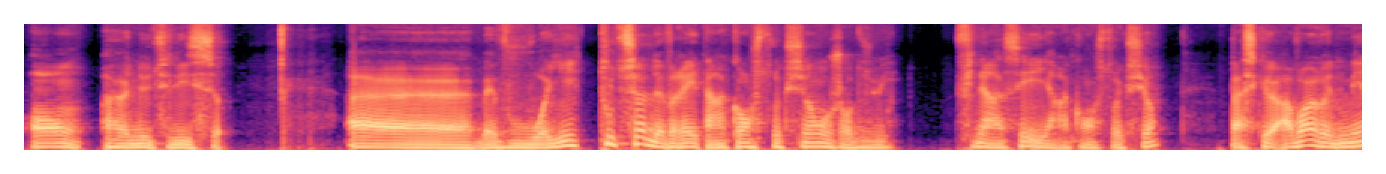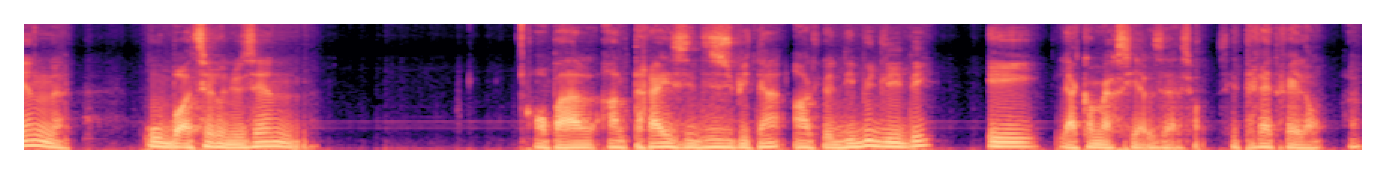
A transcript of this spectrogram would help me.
on, utilise ça. Euh, ben vous voyez, tout ça devrait être en construction aujourd'hui, financé et en construction, parce qu'avoir une mine ou bâtir une usine, on parle entre 13 et 18 ans entre le début de l'idée et la commercialisation. C'est très, très long. Hein?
